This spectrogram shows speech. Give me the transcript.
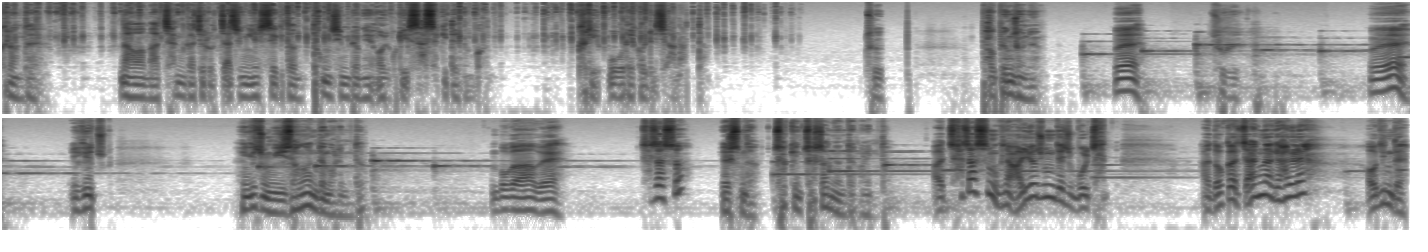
그런데 나와 마찬가지로 짜증 일색이던 통신병의 얼굴이 사색이 되는 건 그리 오래 걸리지 않았다. 박 병장님 왜? 저기 왜? 이게 주- 이게 좀 이상한데 말입니다. 뭐가 왜? 찾았어? 이렇습니다. 찾긴 찾았는데 말입니다. 아 찾았으면 그냥 알려주면 되지 뭘 찾... 아 너까지 짜증나게 할래? 어딘데?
